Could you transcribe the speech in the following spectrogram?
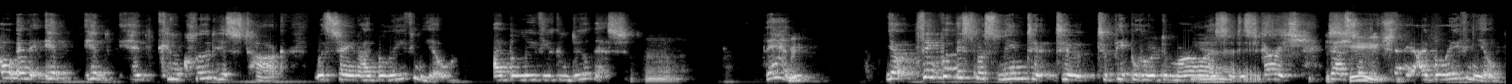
oh, and it it it conclude his talk with saying, "I believe in you. I believe you can do this." Mm. Then you know, think what this must mean to, to, to people who are demoralized yeah, and discouraged. It's, it's That's huge. Say, I believe in you.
